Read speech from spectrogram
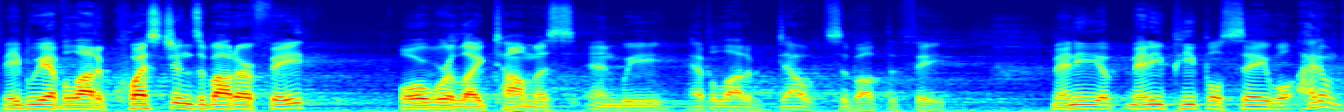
Maybe we have a lot of questions about our faith, or we're like Thomas and we have a lot of doubts about the faith. Many, many people say, Well, I, don't,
